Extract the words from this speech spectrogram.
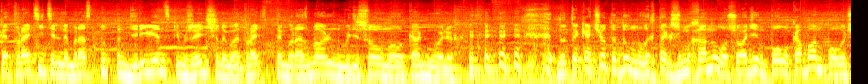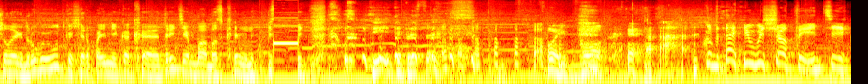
К отвратительным распутным деревенским женщинам и отвратительному разбавленному дешевому алкоголю. Ну так а что ты думал, их так жмахануло, что один полукабан, получеловек, другой утка, хер пойми какая, третья баба с каменной пи***й. Ты, ты представь... Ой, бог. Куда им еще-то идти?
